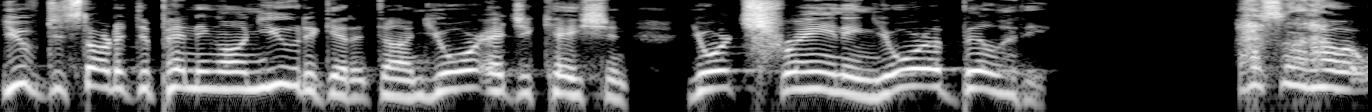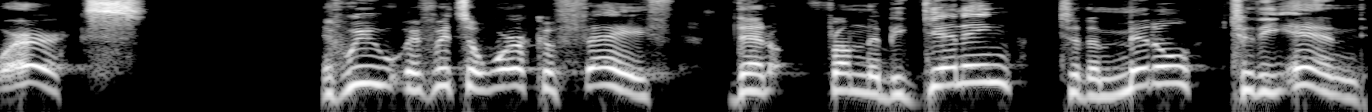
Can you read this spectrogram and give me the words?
You've started depending on you to get it done, your education, your training, your ability. That's not how it works. If we, if it's a work of faith, then from the beginning to the middle to the end,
